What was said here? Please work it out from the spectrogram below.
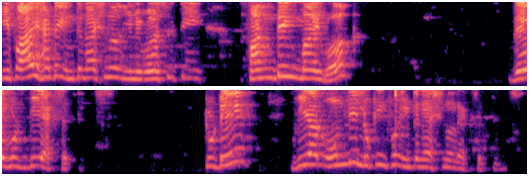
If I had an international university funding my work, there would be acceptance. Today, we are only looking for international acceptance.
